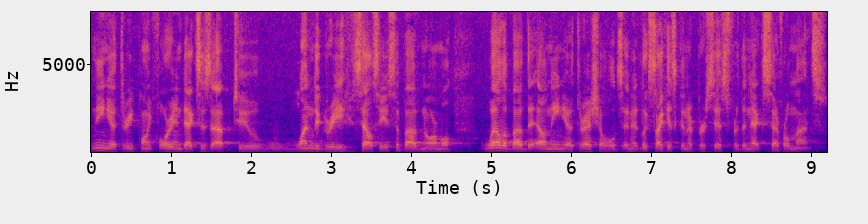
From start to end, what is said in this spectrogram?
Nino 3.4 index is up to 1 degree Celsius above normal, well above the El Nino thresholds, and it looks like it's going to persist for the next several months.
